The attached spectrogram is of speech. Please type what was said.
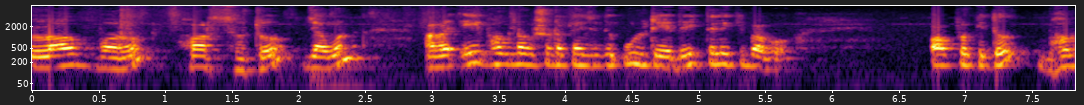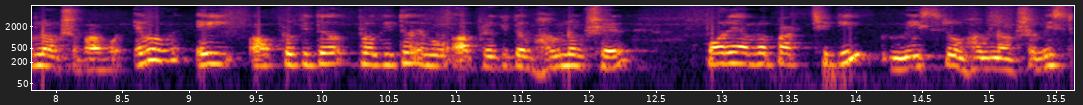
লব বড়, হর ছোট। যেমন আমরা এই ভগ্নাংশটাকে যদি উল্টে দিই, তাহলে কি পাবো? অপ্রকৃত ভগ্নাংশ পাবো। এবং এই অপ্রকৃত, প্রকৃত এবং অপ্রকৃত ভগ্নাংশের পরে আমরা পাচ্ছি কি? মিশ্র ভগ্নাংশ। মিশ্র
